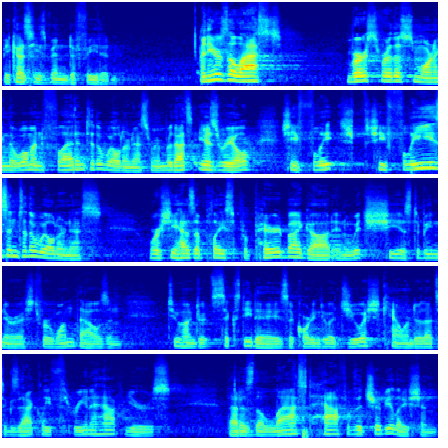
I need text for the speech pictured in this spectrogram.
because he's been defeated. And here's the last verse for this morning. The woman fled into the wilderness. Remember, that's Israel. She, flee, she flees into the wilderness where she has a place prepared by God in which she is to be nourished for 1,260 days. According to a Jewish calendar, that's exactly three and a half years. That is the last half of the tribulation.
